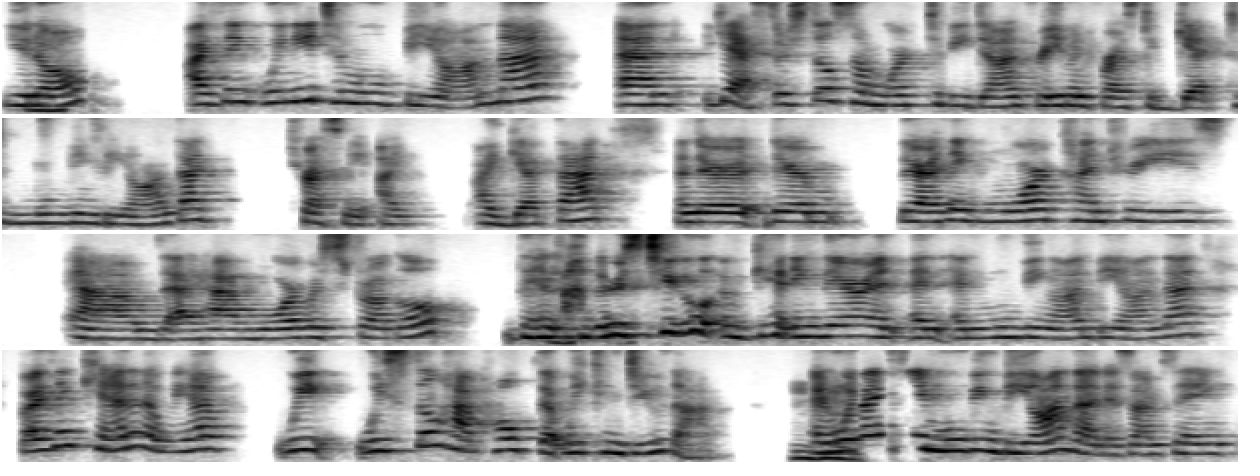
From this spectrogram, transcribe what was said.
you Mhm. know? I think we need to move beyond that. And yes, there's still some work to be done for even for us to get to moving beyond that. Trust me, I I get that. And there there there are, I think more countries um, that have more of a struggle than others too of getting there and, and and moving on beyond that. But I think Canada, we have we we still have hope that we can do that. And Mhm. when I say moving beyond that, is I'm saying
